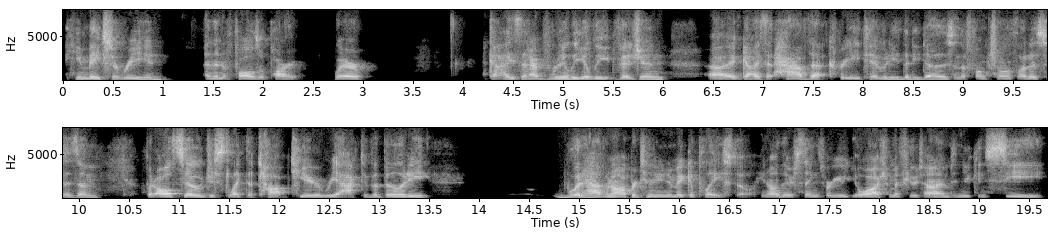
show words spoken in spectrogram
he makes a read and then it falls apart. Where guys that have really elite vision uh, and guys that have that creativity that he does and the functional athleticism, but also just like the top tier reactive ability would have an opportunity to make a play still. You know, there's things where you, you watch him a few times and you can see,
